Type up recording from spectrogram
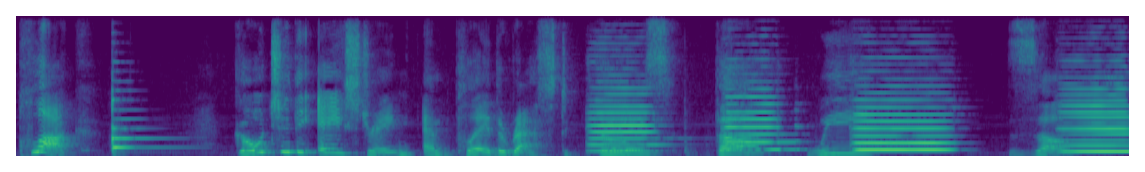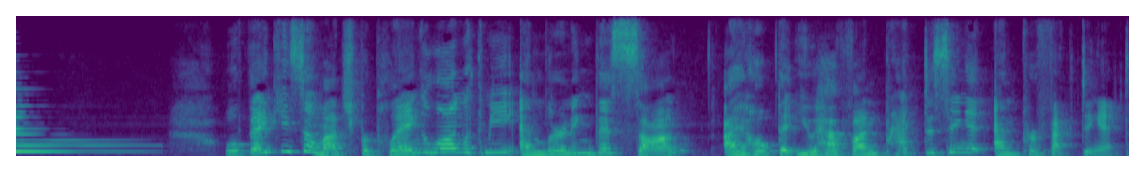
pluck, go to the A string, and play the rest. Goes the weasel. Well, thank you so much for playing along with me and learning this song. I hope that you have fun practicing it and perfecting it.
